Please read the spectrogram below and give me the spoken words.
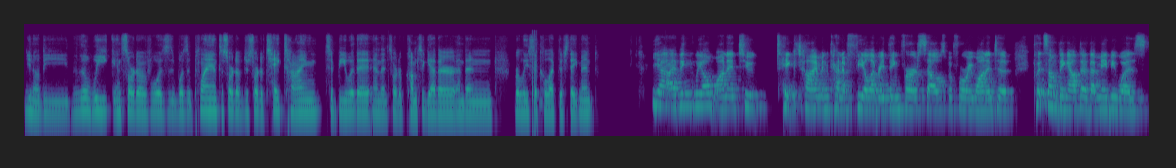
you know the the week and sort of was was it planned to sort of just sort of take time to be with it and then sort of come together and then release a collective statement yeah, I think we all wanted to take time and kind of feel everything for ourselves before we wanted to put something out there that maybe was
